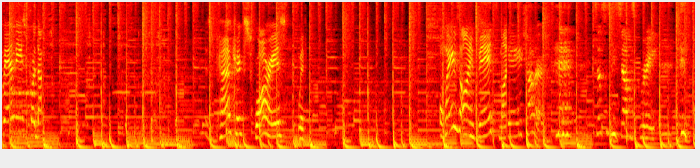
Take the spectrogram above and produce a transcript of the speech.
Vandy's production? This is Patrick Suarez with. Oh, hey, on Vince. My each other. Consistency sounds great.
